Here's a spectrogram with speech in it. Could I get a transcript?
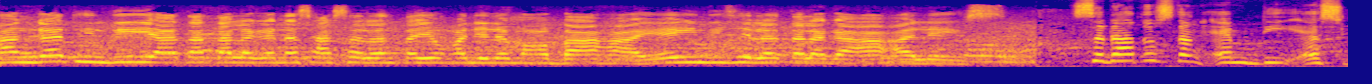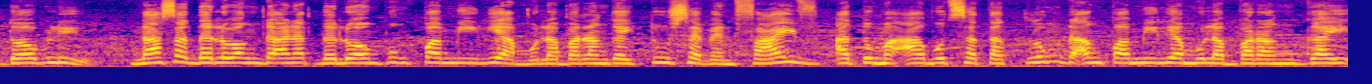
hanggat hindi yata talaga nasasalanta yung kanilang mga bahay, ay hindi sila talaga aalis. Sa datos ng MDSW, nasa 220 pamilya mula Barangay 275 at umaabot sa 300 pamilya mula Barangay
